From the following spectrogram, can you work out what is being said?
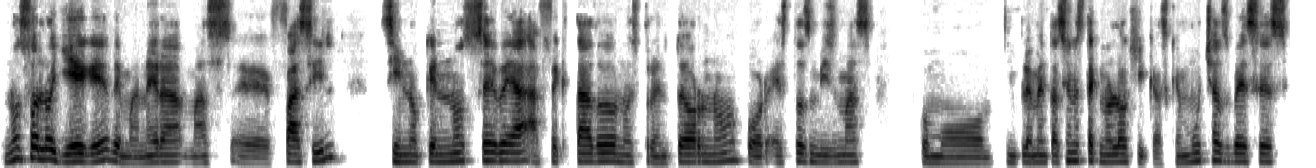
no solo llegue de manera más eh, fácil, sino que no se vea afectado nuestro entorno por estas mismas como implementaciones tecnológicas que muchas veces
